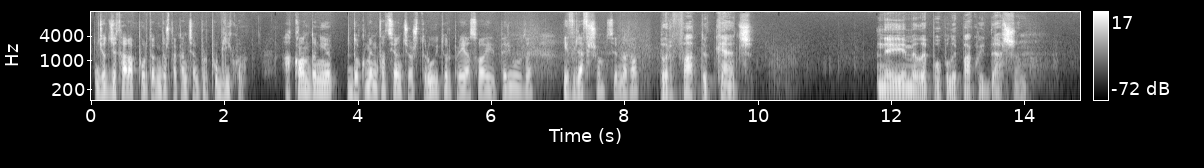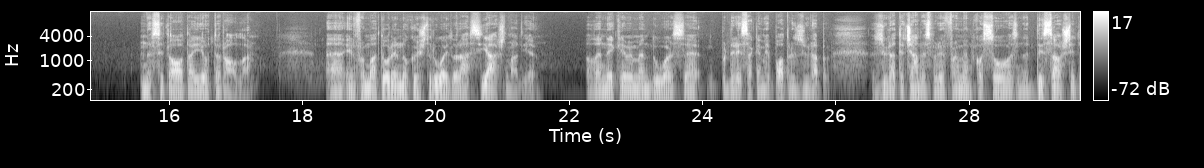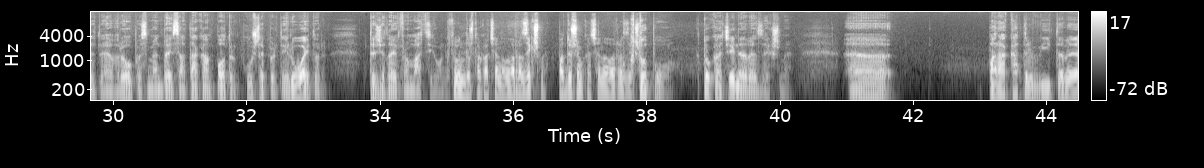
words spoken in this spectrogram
jo të gjitha raportet ndoshta kanë qenë për publikun. A ka ndonjë dokumentacion që është ruajtur prej asaj periudhe i vlefshëm, si me thënë? Për fat të keq ne jemi dhe popull i pakujdesshëm. në situata jo të rralla. Informatori nuk është ruajtur as jashtë madje. Dhe ne kemi menduar se përderisa kemi patur zyra zyra të Qendrës për Informim të Kosovës në disa shtete të Evropës, mendonim se ata kanë patur kushte për t'i ruajtur të gjitha informacionet. Këtu ndoshta ka qenë edhe e rrezikshme. Padyshim ka qenë edhe e rrezikshme. Këtu po. Këtu ka qenë e rrezikshme. Ë Para katër viteve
